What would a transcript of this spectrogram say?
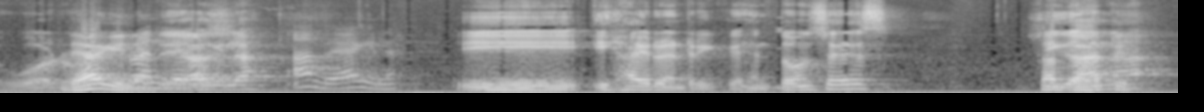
jugador de Águila. De Águila. Ah, de Águila. Y, y Jairo Enríquez. Entonces, si gana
